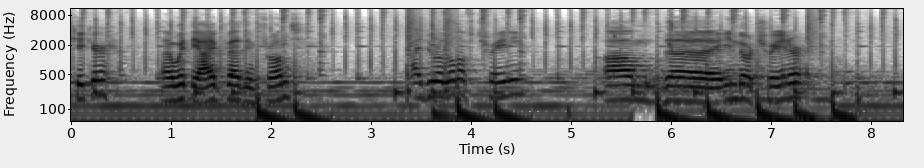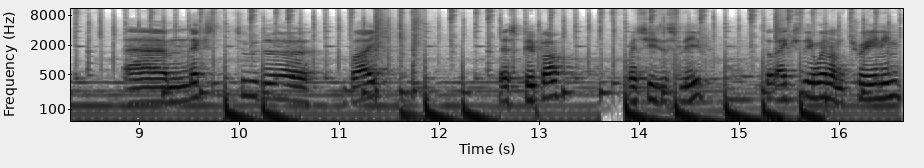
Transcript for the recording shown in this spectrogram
KICKR and with the iPad in front. I do a lot of training on the indoor trainer. Um, next to the bike there's Pippa when she's asleep. So actually when I'm training,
